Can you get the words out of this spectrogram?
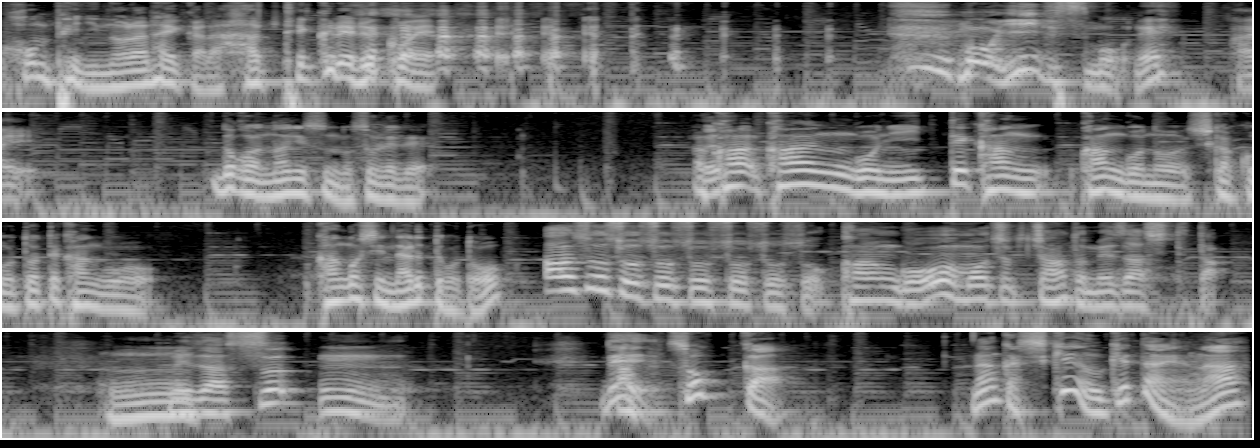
本編に乗らないから貼ってくれる声。もういいです、もうね。はい。だから何すんのそれで？あか看護に行って看、看護の資格を取って看護を看護師になるってこと？あ、そうそうそうそうそうそうそう。看護をもうちょっとちゃんと目指してた。うん目指す。うん。で、あそっか。なんか試験受けたんやな。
